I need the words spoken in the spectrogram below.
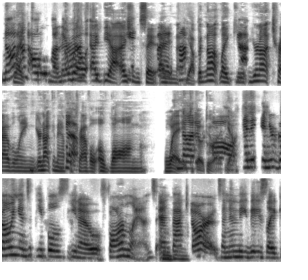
Not like, on all of them. There well, I, yeah, I shouldn't say it. I mean, not, yeah, but not like you're yeah. you're not traveling. You're not going to have no. to travel a long way Not to go do all. it. Yeah. And and you're going into people's, you know, farmlands and mm-hmm. backyards and in the, these like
